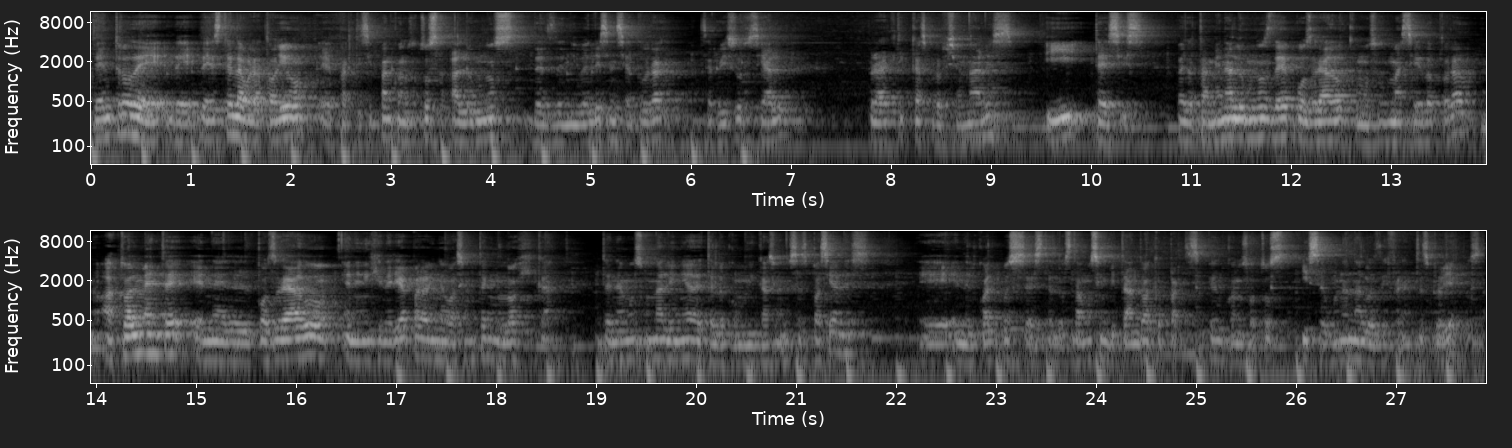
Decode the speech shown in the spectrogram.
Dentro de, este laboratorio eh, participan con nosotros alumnos desde nivel licenciatura, servicio social, prácticas profesionales y tesis pero también alumnos de posgrado como son maestría y doctorado. Actualmente en el posgrado en Ingeniería para la Innovación Tecnológica tenemos una línea de telecomunicaciones espaciales eh, en el cual pues este, lo estamos invitando a que participen con nosotros y se unan a los diferentes proyectos.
